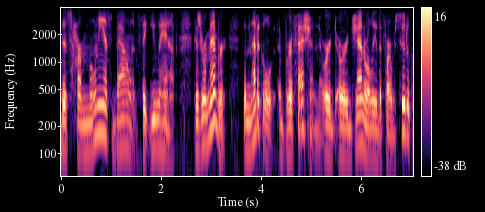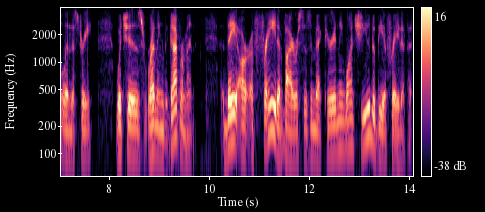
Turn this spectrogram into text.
this harmonious balance that you have, because remember, the medical profession, or, or generally the pharmaceutical industry, which is running the government, they are afraid of viruses and bacteria, and they want you to be afraid of it.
